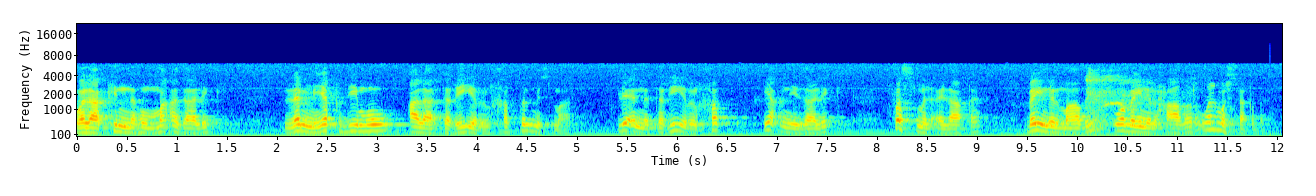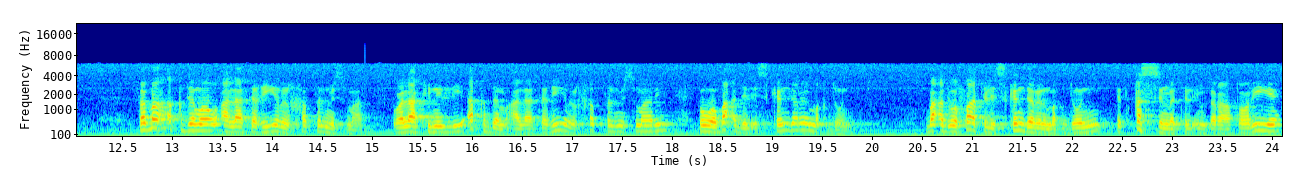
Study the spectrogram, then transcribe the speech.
ولكنهم مع ذلك لم يقدموا على تغيير الخط المسماري. لأن تغيير الخط يعني ذلك فصم العلاقة بين الماضي وبين الحاضر والمستقبل. فما أقدموا على تغيير الخط المسماري ولكن اللي أقدم على تغيير الخط المسماري هو بعد الإسكندر المقدوني. بعد وفاة الإسكندر المقدوني اتقسمت الإمبراطورية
